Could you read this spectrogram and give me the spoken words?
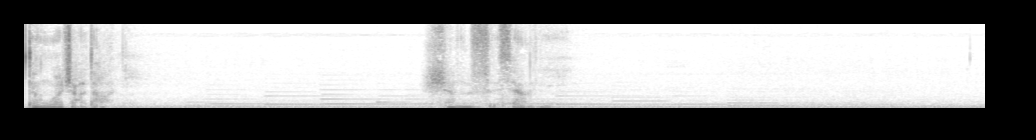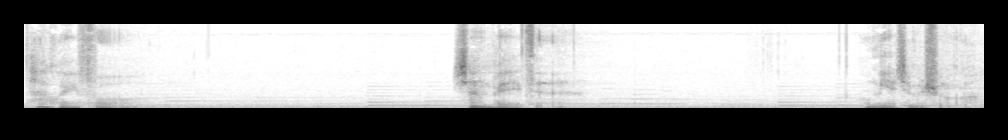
等我找到你，生死相依。他回复：上辈子我们也这么说过。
